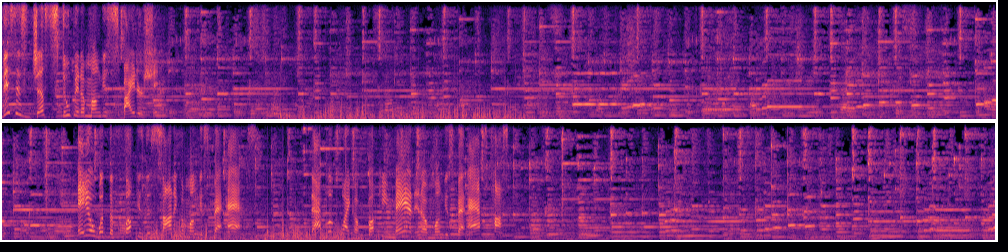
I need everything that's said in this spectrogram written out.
This is just stupid Among Us spider shit. Ayo, what the fuck is this Sonic Among Us fat ass? That looks like a fucking man in Among Us fat ass costume.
